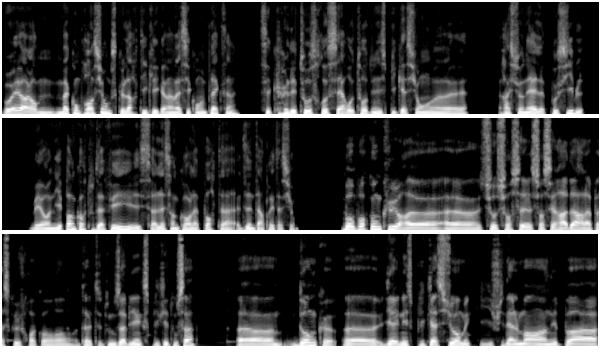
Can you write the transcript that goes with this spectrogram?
Oui, alors ma compréhension, parce que l'article est quand même assez complexe, hein, c'est que l'étau se resserre autour d'une explication euh, rationnelle possible, mais on n'y est pas encore tout à fait, et ça laisse encore la porte à des interprétations. Bon, pour conclure euh, euh, sur, sur, ces, sur ces radars là, parce que je crois qu'on tu nous as bien expliqué tout ça. Euh, donc, il y a une explication, mais qui finalement n'est pas,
